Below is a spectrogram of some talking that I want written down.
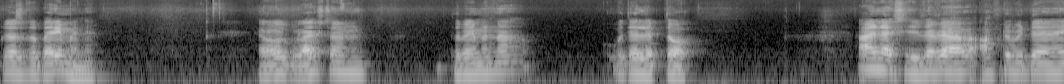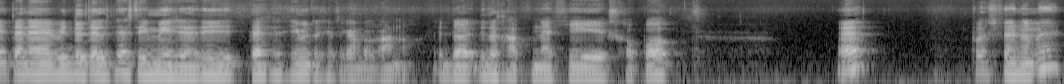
Ποιο το περίμενε. Εγώ τουλάχιστον το περίμενα ούτε λεπτό. Αλλά εσύ, βέβαια αυτό το βίντεο ήταν βίντεο τελευταία στιγμή, δηλαδή τελευταία στιγμή το σκέφτηκα να το κάνω. Δεν το, δεν το είχα από την αρχή σκοπό. Ε, πώς φαίνομαι;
